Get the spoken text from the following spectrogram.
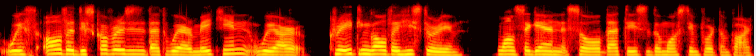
with all the discoveries that we are making, we are creating all the history once again. So that is the most important part.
